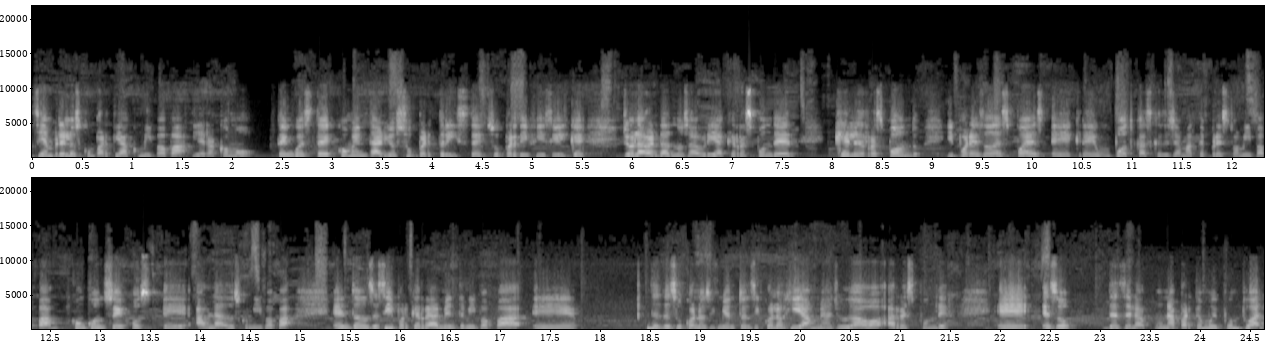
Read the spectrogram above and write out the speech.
siempre los compartía con mi papá y era como, tengo este comentario súper triste, súper difícil que yo la verdad no sabría qué responder, que les respondo. Y por eso después eh, creé un podcast que se llama Te presto a mi papá con consejos eh, hablados con mi papá. Entonces sí, porque realmente mi papá... Eh, desde su conocimiento en psicología me ayudaba a responder. eso desde una parte muy puntual,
